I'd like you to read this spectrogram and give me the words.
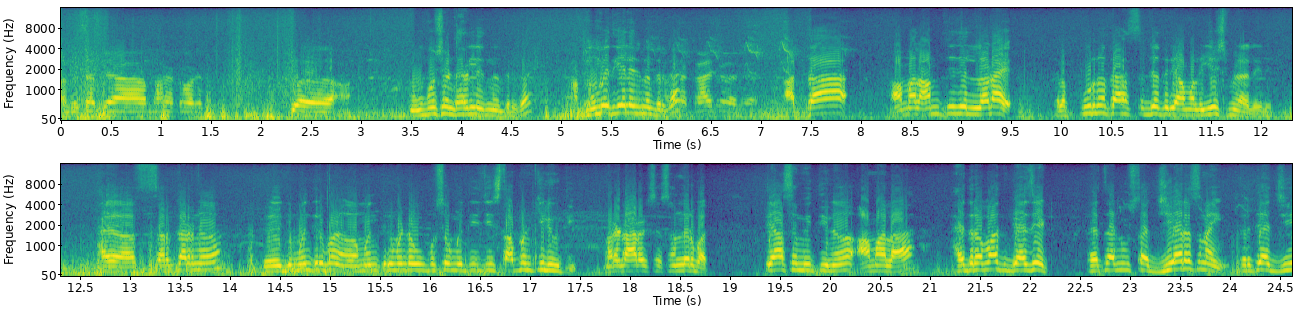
आम्ही सध्या मराठवाड्यात. उपोषण ठरलेच नंतर का? मुंबईत गेल्याच नंतर का? आता आम्हाला आमचे जे लढाई त्याला पूर्णतः सध्या तरी आम्हाला यश मिळालेले. सरकारनं जी मंत्री मंत्रिमंडळ उपसमिती जी स्थापन केली होती मराठा आरक्षण संदर्भात त्या समितीनं आम्हाला हैदराबाद गॅझेट याचा नुसता जी आरच नाही तर त्या जी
